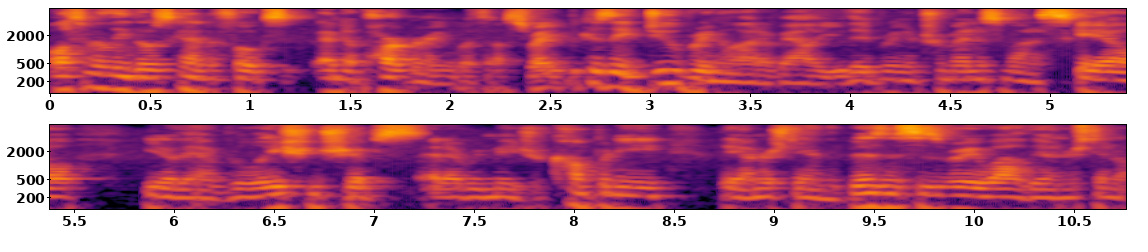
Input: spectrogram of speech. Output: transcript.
ultimately those kind of folks end up partnering with us right? Because they do bring a lot of value. They bring a tremendous amount of scale you know they have relationships at every major company. They understand the businesses very well. They understand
